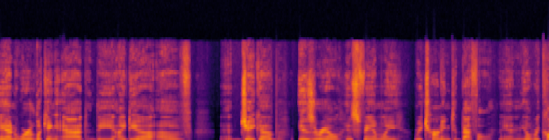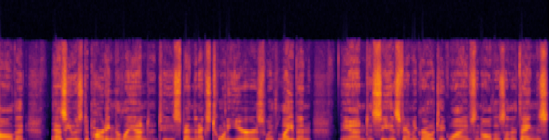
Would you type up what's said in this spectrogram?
And we're looking at the idea of uh, Jacob, Israel, his family returning to Bethel. And you'll recall that as he was departing the land to spend the next 20 years with Laban and to see his family grow, take wives, and all those other things,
